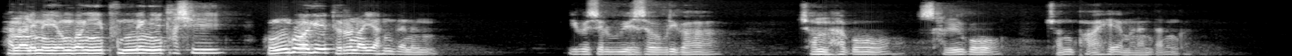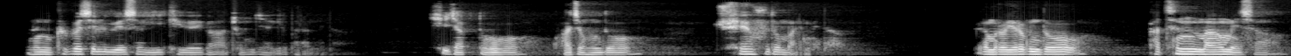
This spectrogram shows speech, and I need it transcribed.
하나님의 영광이 분명히 다시 공고하게 드러나야 한다는 이것을 위해서 우리가 전하고 살고 전파해야만 한다는 것. 저는 그것을 위해서 이 기회가 존재하길 바랍니다. 시작도 과정도 최후도 말입니다. 그러므로 여러분도 같은 마음에서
